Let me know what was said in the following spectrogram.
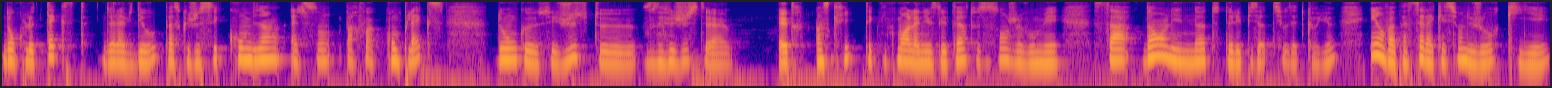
donc le texte de la vidéo, parce que je sais combien elles sont parfois complexes. Donc euh, c'est juste, euh, vous avez juste à être inscrit techniquement à la newsletter. De toute façon, je vous mets ça dans les notes de l'épisode si vous êtes curieux. Et on va passer à la question du jour qui est,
